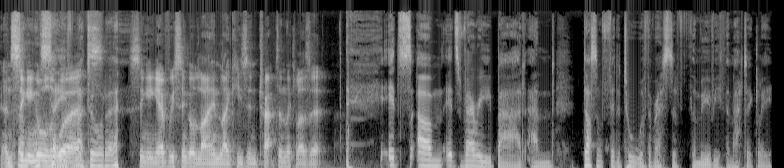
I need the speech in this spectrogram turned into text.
And singing all the words. Singing every single line like he's in, trapped in the closet. it's um it's very bad. And doesn't fit at all with the rest of the movie thematically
